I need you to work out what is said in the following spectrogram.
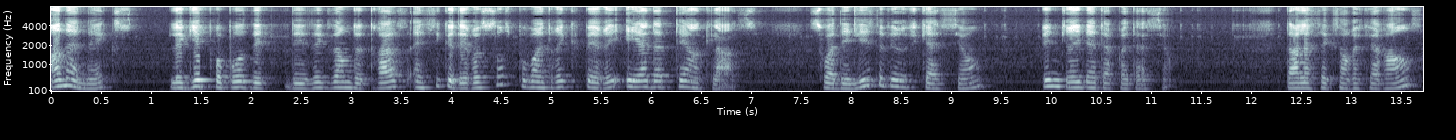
En annexe, le guide propose des, des, exemples de traces ainsi que des ressources pouvant être récupérées et adaptées en classe, soit des listes de vérification, une grille d'interprétation. Dans la section références,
